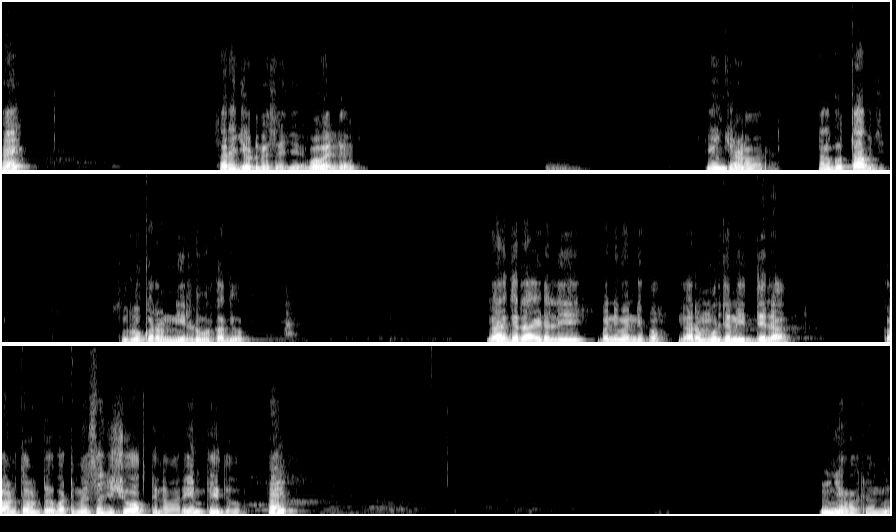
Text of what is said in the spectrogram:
ಹಾಂ ಸರಿ ಜೋಡು ಮೆಸೇಜ್ ಮೊಬೈಲ್ ಏನ್ ಜನ ಮಾರ್ರೆ ನನಗೆ ಗೊತ್ತಾಬುಜಿ ಶುರು ಕರ ನೀರಿಡು ಹುರ್ಕಾದಿವು ಯಾರಿದ್ದೀರಾ ಹೈಡಲ್ಲಿ ಬನ್ನಿ, ಬನ್ನಿಪ್ಪ. ಯಾರೋ ಮೂರು ಜನ ಇದ್ದೀರಾ? ಕಾಣ್ತಾ ಉಂಟು. ಬಟ್ ಮೆಸೇಜ್ ಶೋ ಆಗ್ತಿಲ್ಲ ಮಾರೆ. ಎಂತ ಇದು? ಹಾ? ಮಾರ್ರೆ ಅಂದು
